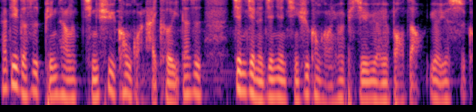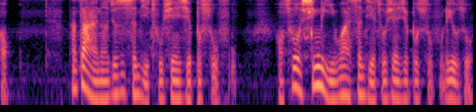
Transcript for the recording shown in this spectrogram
那第二个是平常情绪控管还可以，但是渐渐的渐渐情绪控管也会脾气越来越暴躁，越来越失控。那再来呢，就是身体出现一些不舒服哦，除了心理以外，身体也出现一些不舒服，例如说，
